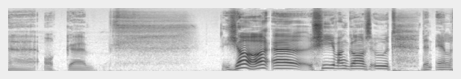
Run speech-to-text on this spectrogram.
Eh, och eh, ja, eh, skivan gavs ut den 11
